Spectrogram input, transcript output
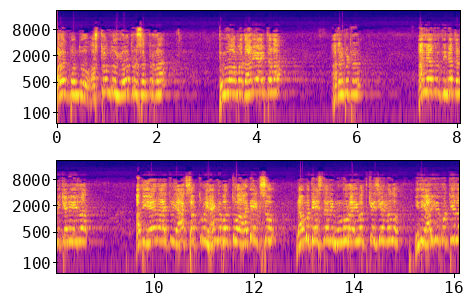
ಒಳಗ್ ಬಂದು ಅಷ್ಟೊಂದು ಯೋಧರು ಸತ್ರಲ್ಲ ಪುಲ್ವಾಮಾ ದಾಳಿ ಆಯ್ತಲ್ಲ? ಅದನ್ನ ಬಿಟ್ರ ಅಲ್ಲಿ ಅದ್ರ ದಿನ ತನಿಖೆನೇ ಇಲ್ಲ. ಅದು ಏನಾಯ್ತು, ಯಾಕೆ ಸತ್ರು ಹೆಂಗ್ ಬಂತು ಆರ್ ನಮ್ಮ ದೇಶದಲ್ಲಿ ಮುನ್ನೂರ ಐವತ್ತು ಕೆಜಿ ಅನ್ನೋದು ಇದು ಯಾರಿಗೂ ಗೊತ್ತಿಲ್ಲ.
